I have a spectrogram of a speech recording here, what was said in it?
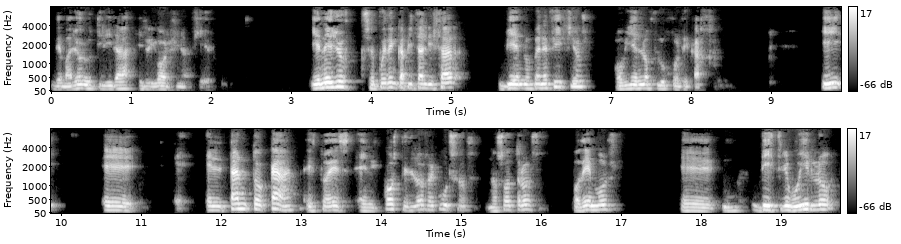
de mayor utilidad y rigor financiero. Y en ellos se pueden capitalizar bien los beneficios o bien los flujos de caja. Y eh, el tanto K, esto es el coste de los recursos, nosotros podemos eh, distribuirlo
